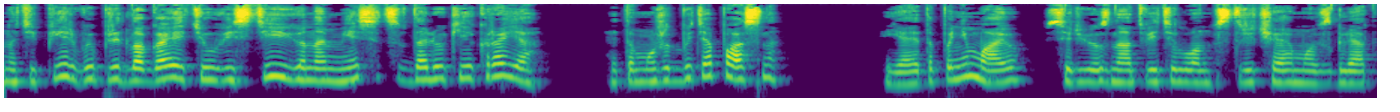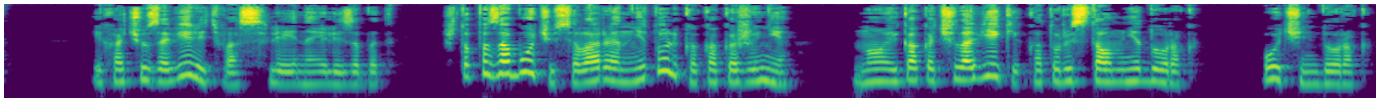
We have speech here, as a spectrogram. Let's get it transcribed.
но теперь вы предлагаете увезти ее на месяц в далекие края. Это может быть опасно». «Я это понимаю», — серьезно ответил он, встречая мой взгляд. «И хочу заверить вас, Лейна Элизабет, что позабочусь о Лорен не только как о жене, но и как о человеке, который стал мне дорог. Очень дорог».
